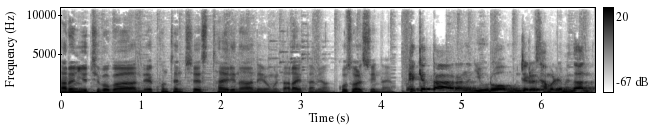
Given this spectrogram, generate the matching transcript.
다른 유튜버가 내 콘텐츠의 스타일이나 내용을 따라했다면 고소할 수 있나요? 베꼈다라는 이유로 문제를 삼으려면은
